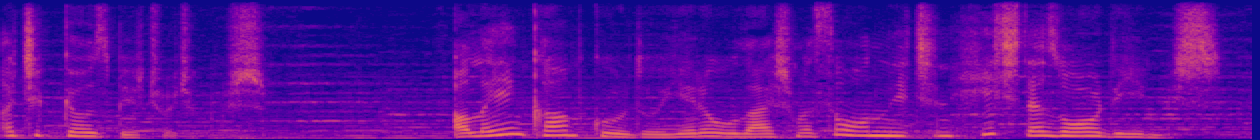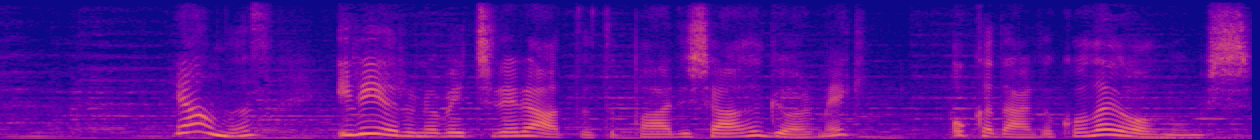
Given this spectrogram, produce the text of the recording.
açık göz bir çocukmuş. Alayın kamp kurduğu yere ulaşması onun için hiç de zor değilmiş. Yalnız iri yarı nöbetçileri atlatıp padişahı görmek o kadar da kolay olmamış.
